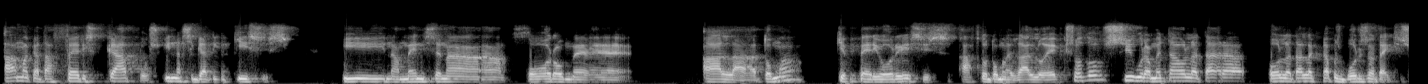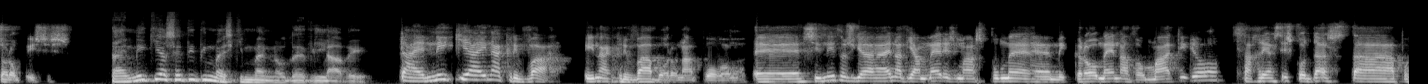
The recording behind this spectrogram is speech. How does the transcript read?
Άμα καταφέρεις κάπως ή να συγκατοικήσεις ή να μένεις σε ένα χώρο με άλλα άτομα και περιορίσεις αυτό το μεγάλο έξοδο, σίγουρα μετά όλα τα, άλλα, όλα τα άλλα κάπως μπορείς να τα εξισορροπήσεις. Τα ενίκια σε τι τιμές κυμαίνονται δηλαδή; Τα ενίκια είναι ακριβά. Είναι ακριβά μπορώ να πω. Ε, συνήθως για ένα διαμέρισμα ας πούμε μικρό με ένα δωμάτιο θα χρειαστείς κοντά στα από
